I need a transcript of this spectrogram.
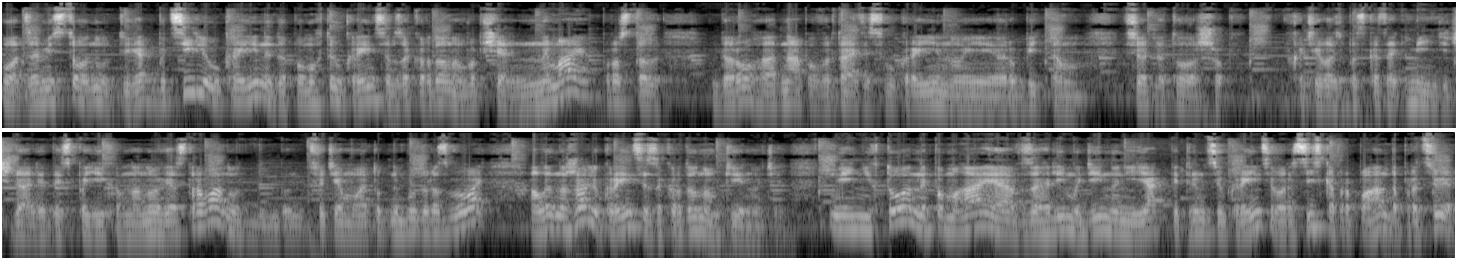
От замість того, ну якби цілі України допомогти українцям за кордоном взагалі немає. Просто дорога одна, повертайтесь в Україну і робіть там все для того, щоб хотілося б сказати, Міндіч далі десь поїхав на нові острова. Ну цю тему я тут не буду розвивати. Але на жаль, українці за кордоном кинуті. І ніхто не допомагає взагалі медійно ніяк підтримці українців. Російська пропаганда працює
